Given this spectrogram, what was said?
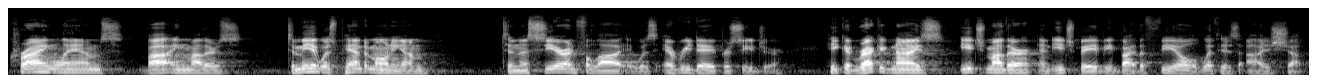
crying lambs, baaing mothers. To me, it was pandemonium. To Nasir and Falah, it was everyday procedure. He could recognize each mother and each baby by the feel with his eyes shut.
